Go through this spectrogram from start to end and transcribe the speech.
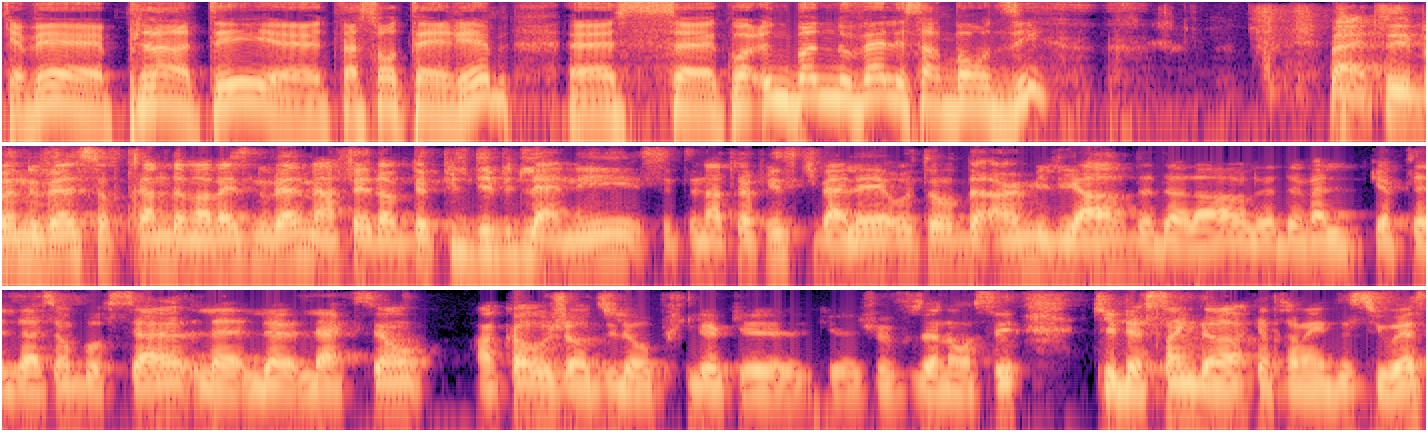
qui avait planté de façon terrible. c'est quoi une bonne nouvelle et ça rebondit? Ben, tu bonne nouvelle sur trame de mauvaises nouvelles, mais en fait, donc depuis le début de l'année, c'est une entreprise qui valait autour de 1 milliard de dollars de capitalisation boursière. L'action encore aujourd'hui, au prix que, que, je vais vous annoncer, qui est de 5,90 US,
